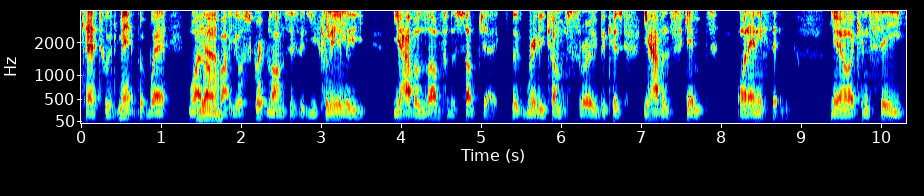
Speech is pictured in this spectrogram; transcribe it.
care to admit. But where what I Yeah. love about your script, Lance, is that you clearly you have a love for the subject that really comes through because you haven't skimped on anything. You know, I can see.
